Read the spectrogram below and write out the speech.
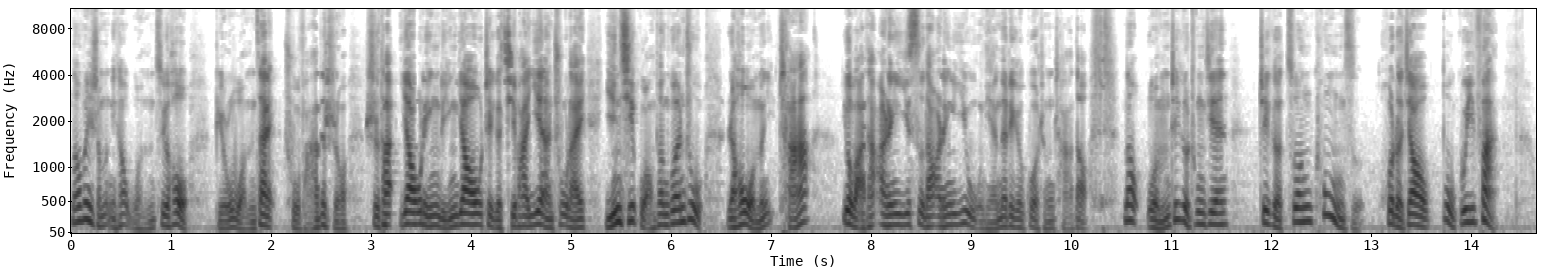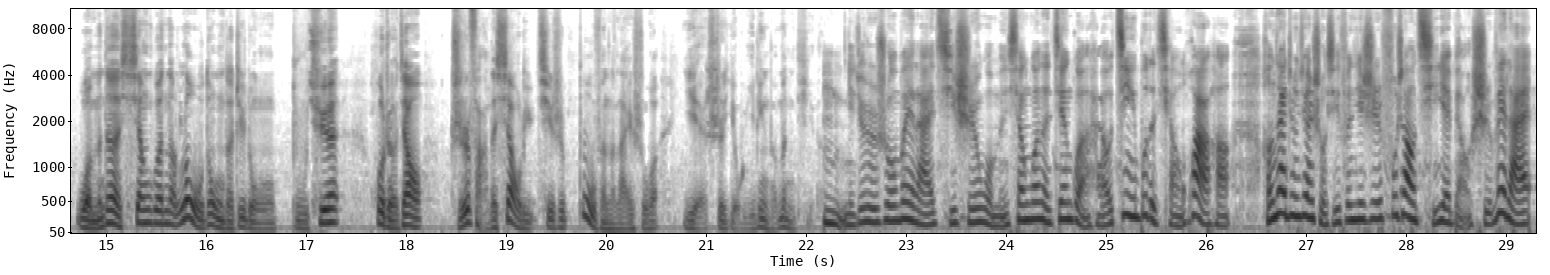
那为什么？你看，我们最后，比如我们在处罚的时候，是他幺零零幺这个奇葩议案出来，引起广泛关注，然后我们查，又把他二零一四到二零一五年的这个过程查到。那我们这个中间这个钻空子或者叫不规范，我们的相关的漏洞的这种补缺，或者叫。执法的效率其实部分的来说也是有一定的问题的。嗯，也就是说，未来其实我们相关的监管还要进一步的强化哈。恒泰证券首席分析师傅少奇也表示，未来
